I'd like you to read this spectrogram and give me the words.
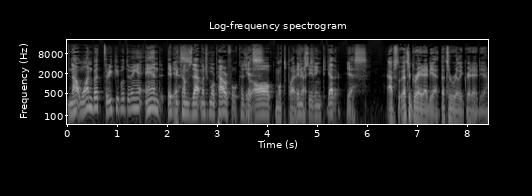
not one but three people doing it, and it Yes. becomes that much more powerful because you're all multiplied effect. interceding together. Yes, absolutely. That's a great idea. That's a really great idea.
